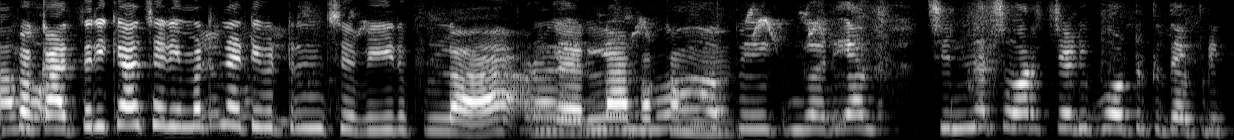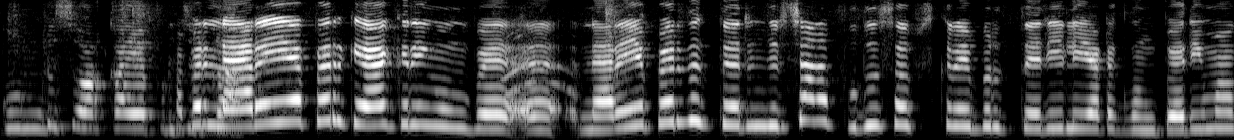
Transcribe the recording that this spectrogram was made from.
இப்ப கத்திரிக்காய் செடி மட்டும் நட்டி விட்டுருந்துச்சு வீடு ஃபுல்லா அங்க எல்லா பக்கமும். பீக்கங்கடி. அந்த சின்ன சொர செடி போட்டுக்குது. எப்படி குண்டு சொரக்காய் எப்படி நிறைய பேர் கேக்குறீங்க. உங்க நிறைய பேருக்கு தெரிஞ்சிருச்சு. ஆனா புது சப்ஸ்கிரைபருக்கு தெரியலையாட்டுக்கு உங்க பெரியம்மா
